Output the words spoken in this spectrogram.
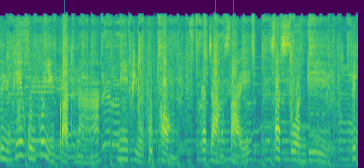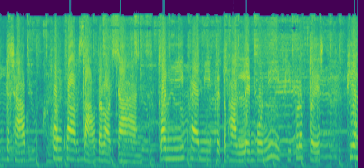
สิ่งที่คุณผู้หญิงปรารถนา มีผิวผุดผ่อง กระจ่างใส สัดส่วนดี ฟิตกระชับ คงความสาวตลอดการ วันนี้แพรมีผลิตภัณฑ์เลนโบนี่พีเพิร์เฟสเพียง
